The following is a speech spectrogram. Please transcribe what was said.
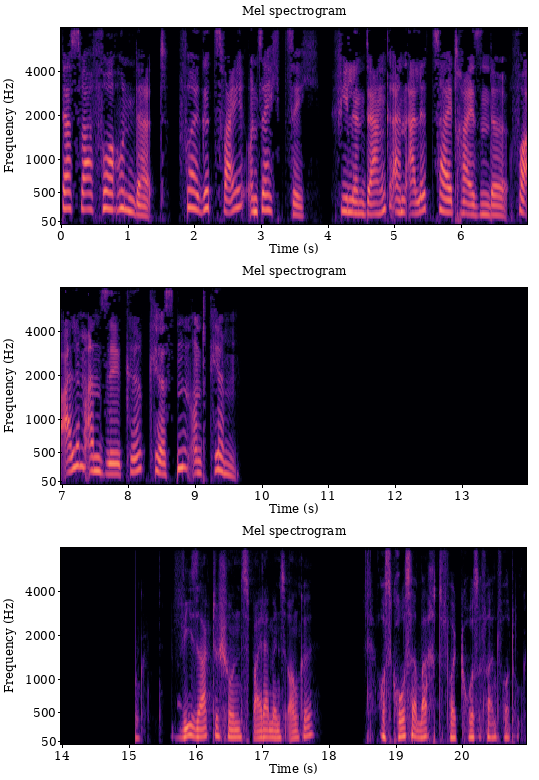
Das war vor 100, Folge 62. Vielen Dank an alle Zeitreisende, vor allem an Silke, Kirsten und Kim. Wie sagte schon Spider-Mans Onkel? Aus großer Macht folgt große Verantwortung.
